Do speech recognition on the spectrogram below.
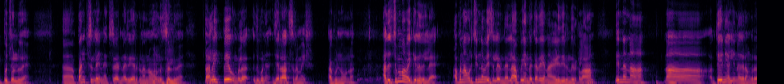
இப்போ சொல்லுவேன். பஞ்ச் லைன் எக்ஸ்ட்ராடினரியாக இருக்கணும்னு ஒன்று சொல்லுவேன். தலைப்பே உங்களை இது பண்ண ஜெராக்ஸ் ரமேஷ் அப்படின்னு ஒன்று அது சும்மா வைக்கிறது இல்லை அப்போ நான் ஒரு சின்ன வயசில் இருந்தேன்ல அப்போயே இந்த கதையை நான் எழுதியிருந்திருக்கலாம். என்னென்னா நான் தேனி அள்ளிநகரங்கிற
